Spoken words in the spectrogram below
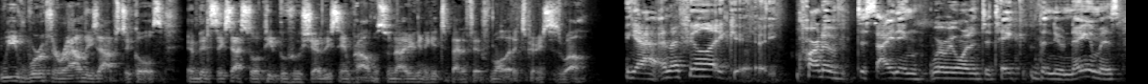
we've worked around these obstacles and been successful with people who share these same problems. So now you're going to get to benefit from all that experience as well. Yeah, and I feel like eh, part of deciding where we wanted to take the new name is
